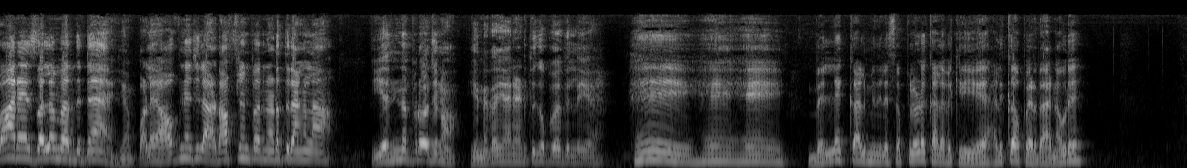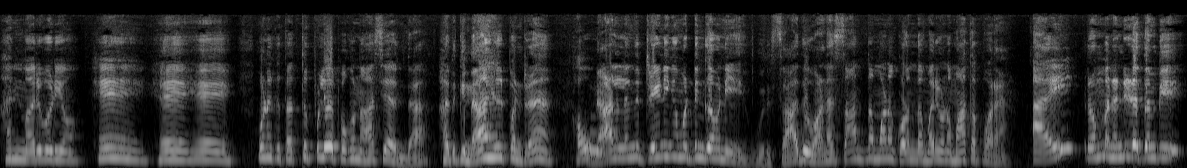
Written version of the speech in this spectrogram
பாரு சொல்ல மறந்துட்டேன். என் பழைய ஆஃப்னேஜில் அடாப்ஷன் ஃபேர் நடத்துறாங்களாம். என்ன பிரயோஜனம்? என்னதான் யாரும் எடுத்துக்க போறது இல்லையே ஹே ஹே ஹே. வெள்ளை கால் மீதுல செப்பலோட காலை வைக்கிறியே? அழுக்கா போயிருதா நவரு அண்ட் மறுபடியும் ஹே. ஹே ஹே. உனக்கு தத்து புள்ளைய போகணும்னு ஆசையா இருந்தா? அதுக்கு நான் ஹெல்ப் பண்றேன். நாளைல இருந்து ட்ரைனிங்கை மட்டும் கவனி. ஒரு சாதுவான சாந்தமான குழந்தை மாதிரி உன்னை மாத்த போறேன். ஐ? ரொம்ப நன்றிடா தம்பி.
